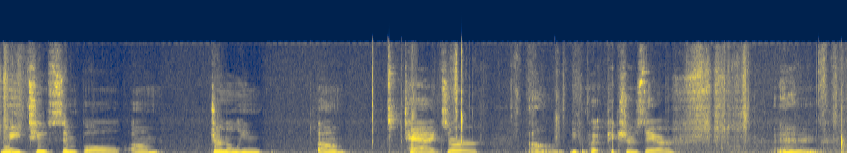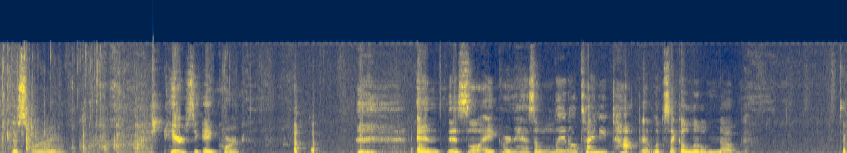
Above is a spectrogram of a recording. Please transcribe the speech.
Made two simple um, journaling um, tags or um, you can put pictures there. And this one, here's the acorn. and this little acorn has a little tiny top. It looks like a little nub.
